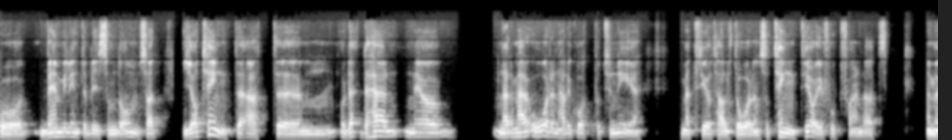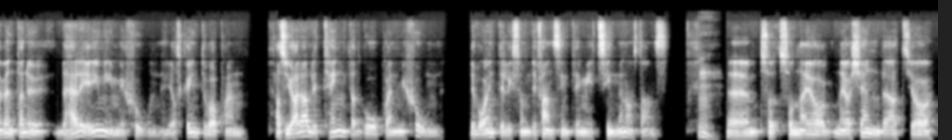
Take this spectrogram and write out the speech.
Och vem vill inte bli som dem? Så att jag tänkte att, ehm, och det här när, jag, när de här åren hade gått på turné, de här tre och ett halvt åren, så tänkte jag ju fortfarande att nej men vänta nu, det här är ju min mission. Jag ska inte vara på en... Alltså jag hade aldrig tänkt att gå på en mission. Det, var inte liksom, det fanns inte i mitt sinne någonstans. Mm. Ehm, så, så, när, jag, när jag kände att jag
